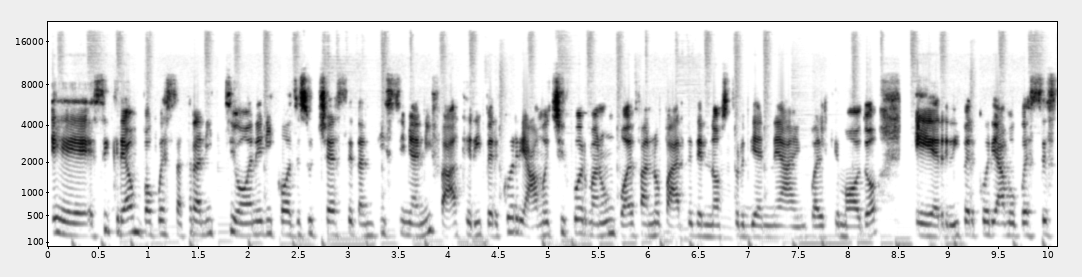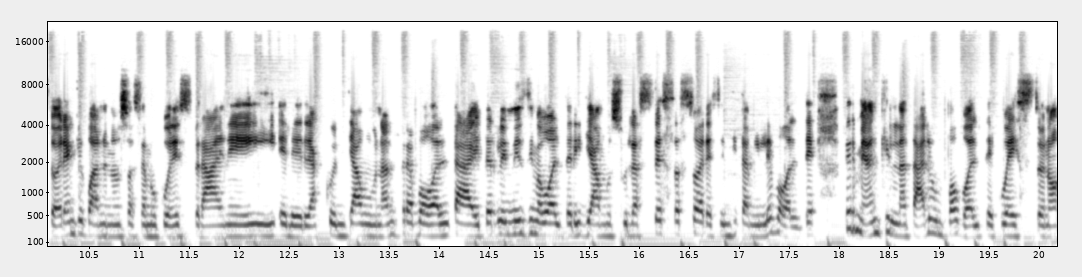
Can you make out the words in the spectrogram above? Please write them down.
e si crea un po' questa tradizione di cose successe tantissimi anni fa che ripercorriamo e ci formano un po' e fanno parte del nostro DNA in qualche modo e ripercorriamo queste storie anche quando non so siamo con estranei e le raccontiamo un'altra volta e per le l'ennesima volta ridiamo sulla stessa storia sentita mille volte, per me anche il Natale un po' a volte è questo, no?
